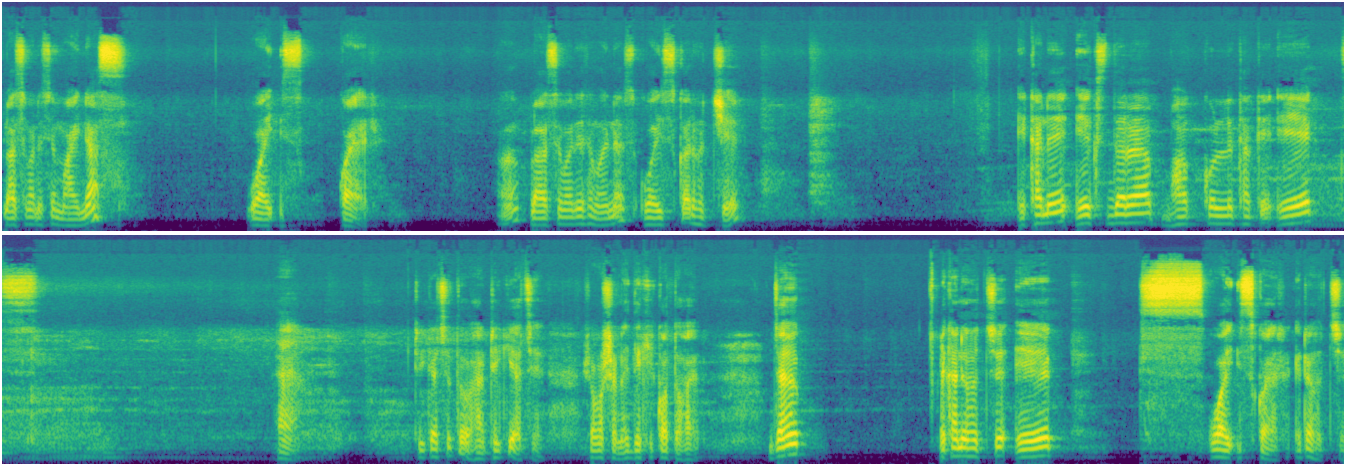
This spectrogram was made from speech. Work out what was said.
plus মাইনাসে মাইনাস ওয়াই স্কোয়ার। প্লাসে মাইনাসে মাইনাস ওয়াই স্কোয়ার হচ্ছে এখানে এক্স দ্বারা ভাগ করলে থাকে এক্স হ্যাঁ ঠিক আছে তো? হ্যাঁ ঠিকই আছে, সমস্যা নেই, দেখি কত হয়। যাই হোক, এখানে হচ্ছে এক্স ওয়াই স্কোয়ার, এটা হচ্ছে।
